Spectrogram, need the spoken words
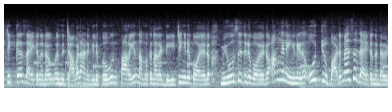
സ്റ്റിക്കേഴ്സ് അയക്കുന്നുണ്ടാവും എന്നിട്ട് അവളാണെങ്കിൽ പോകും പറയും നമുക്ക് നല്ല ഡേറ്റിങ്ങിന് പോയാലോ മ്യൂസിയത്തിന് പോയാലോ അങ്ങനെ ഇങ്ങനെയുള്ള ഒരുപാട് മെസ്സേജ് അയക്കുന്നുണ്ടാവും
